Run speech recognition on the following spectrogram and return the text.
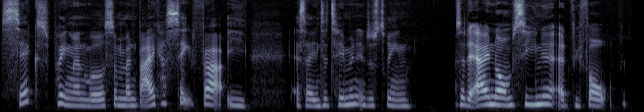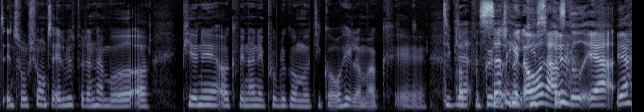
sex på en eller anden måde, som man bare ikke har set før i altså entertainmentindustrien. Så det er enormt sigende, at vi får introduktion til Elvis på den her måde, og pigerne og kvinderne i publikummet, de går helt amok. Øh, de bliver selv helt overrasket. Ja, ja.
